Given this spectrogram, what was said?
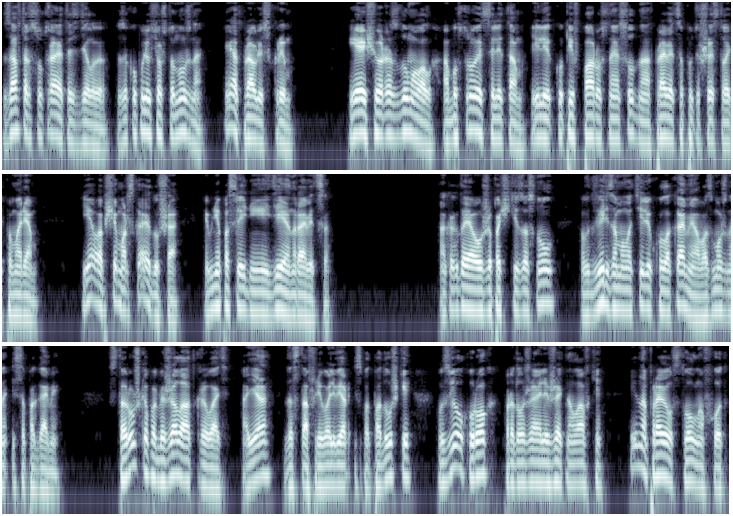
Завтра с утра это сделаю, закуплю все, что нужно, и отправлюсь в Крым. Я еще раздумывал, обустроиться ли там, или, купив парусное судно, отправиться путешествовать по морям. Я вообще морская душа, и мне последняя идея нравится. А когда я уже почти заснул, в дверь замолотили кулаками, а возможно и сапогами. Старушка побежала открывать, а я, достав револьвер из-под подушки, взвел курок, продолжая лежать на лавке, и направил ствол на вход.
